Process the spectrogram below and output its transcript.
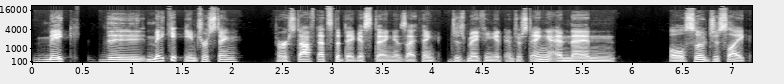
make the make it interesting. First off, that's the biggest thing is I think just making it interesting, and then also just like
